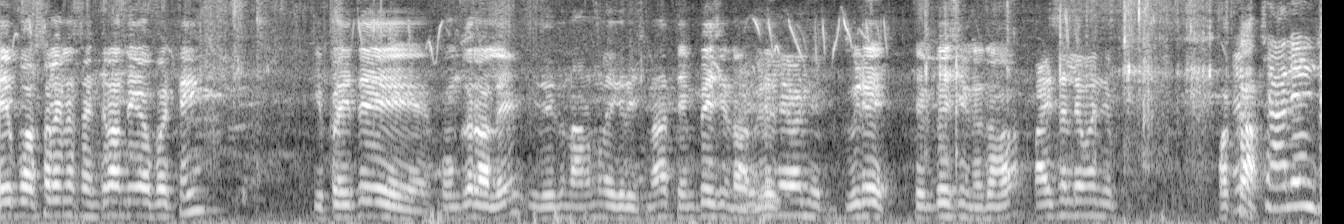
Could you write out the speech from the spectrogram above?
రేపు అసలైన సంక్రాంతి కాబట్టి ఇప్పుడైతే కొంకరాలే ఇదైతే నార్మల్ ఎగిరేసిన. తెంపేసిండు వీడే. తెంపేసిండు ఏదో పైసలు లేవని చెప్పు. పక్క? ఛాలెంజ్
